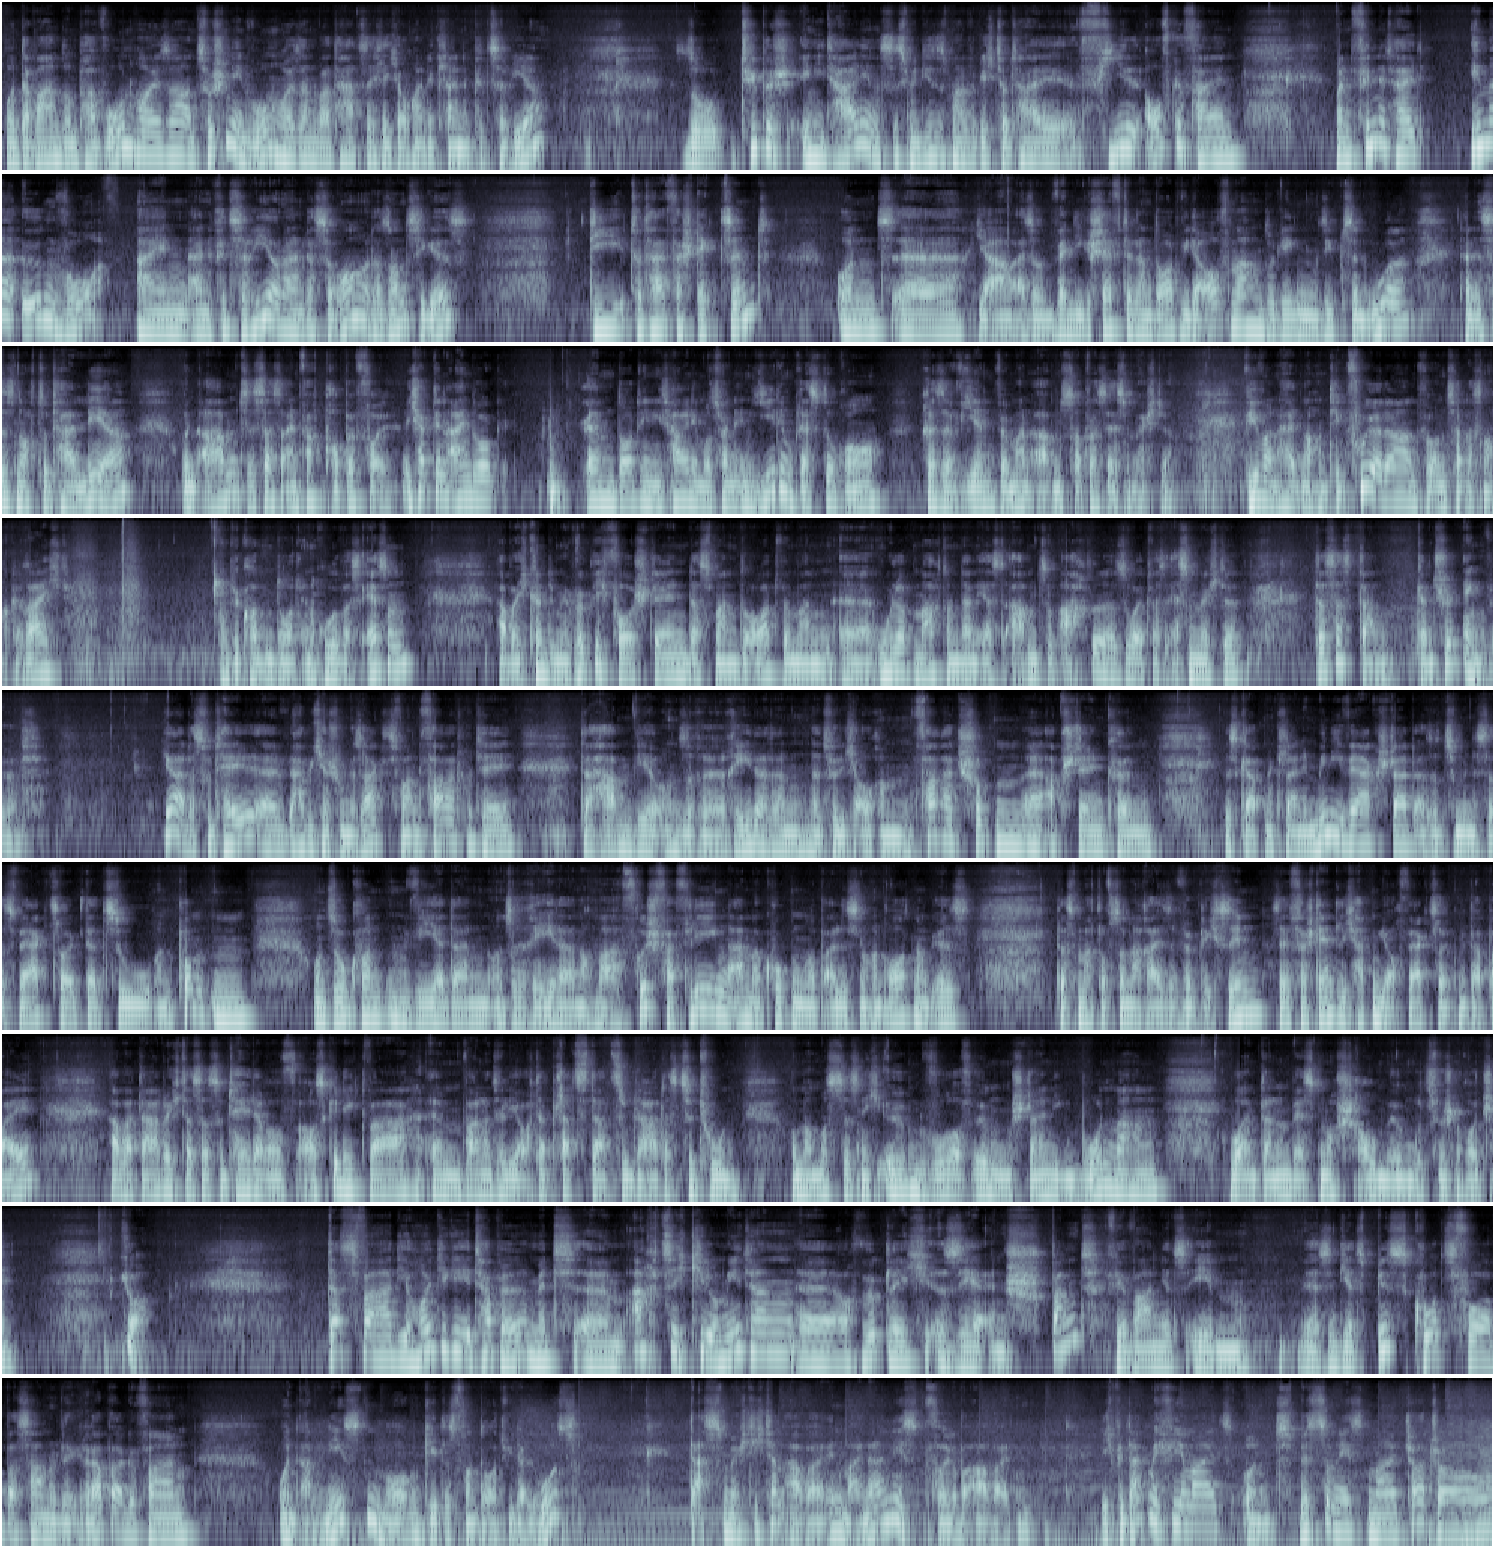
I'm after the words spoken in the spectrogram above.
und da waren so ein paar Wohnhäuser und zwischen den Wohnhäusern war tatsächlich auch eine kleine Pizzeria. So typisch in Italien, das ist mir dieses Mal wirklich total viel aufgefallen. Man findet halt immer irgendwo ein, eine Pizzeria oder ein Restaurant oder sonstiges, die total versteckt sind. Und äh, ja, also wenn die Geschäfte dann dort wieder aufmachen, so gegen 17 Uhr, dann ist es noch total leer und abends ist das einfach proppevoll. Ich habe den Eindruck, ähm, dort in Italien muss man in jedem Restaurant reservieren, wenn man abends dort was essen möchte. Wir waren halt noch einen Tick früher da und für uns hat das noch gereicht. Und wir konnten dort in Ruhe was essen. Aber ich könnte mir wirklich vorstellen, dass man dort, wenn man äh, Urlaub macht und dann erst abends um 8 oder so etwas essen möchte, dass das dann ganz schön eng wird. Ja, das Hotel, äh, habe ich ja schon gesagt, es war ein Fahrradhotel. Da haben wir unsere Räder dann natürlich auch im Fahrradschuppen äh, abstellen können. Es gab eine kleine Mini-Werkstatt, also zumindest das Werkzeug dazu und Pumpen. Und so konnten wir dann unsere Räder nochmal frisch verpflegen, einmal gucken, ob alles noch in Ordnung ist. Das macht auf so einer Reise wirklich Sinn. Selbstverständlich hatten wir auch Werkzeug mit dabei, aber dadurch, dass das Hotel darauf ausgelegt war, ähm, war natürlich auch der Platz dazu da, das zu tun. Und man musste es nicht irgendwo auf irgendeinem steinigen Boden machen, wo einem dann am besten noch Schrauben irgendwo zwischenrutschen. Ja, das war die heutige Etappe mit ähm, 80 Kilometern, äh, auch wirklich sehr entspannt. Wir waren jetzt eben, wir sind jetzt bis kurz vor Bassano de Grappa gefahren und am nächsten Morgen geht es von dort wieder los. Das möchte ich dann aber in meiner nächsten Folge bearbeiten. Ich bedanke mich vielmals und bis zum nächsten Mal. Ciao, ciao.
